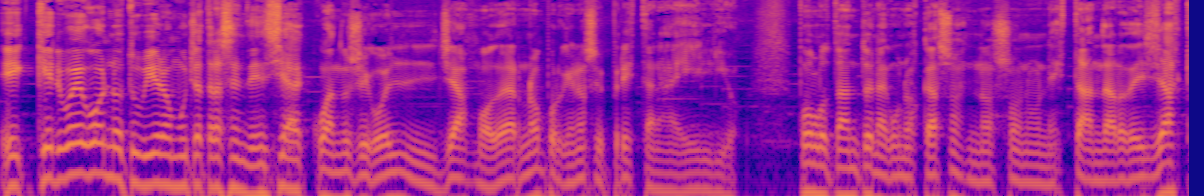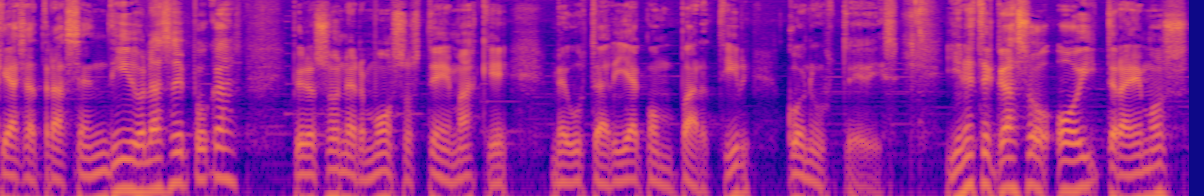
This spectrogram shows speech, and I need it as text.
eh, que luego no tuvieron mucha trascendencia cuando llegó el jazz moderno porque no se prestan a ello. Por lo tanto, en algunos casos no son un estándar de jazz que haya trascendido las épocas, pero son hermosos temas que me gustaría compartir con ustedes. Y en este caso, hoy traemos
